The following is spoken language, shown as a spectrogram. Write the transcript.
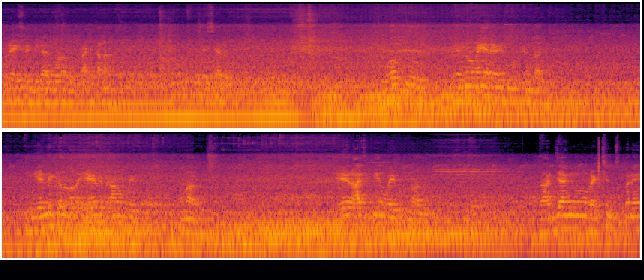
సురేష్ రెడ్డి గారు కూడా ఒక ప్రకటన చేశారు. ఓట్లు ఎన్ని ఉన్నాయనేది ముఖ్యం కాదు. ఈ ఎన్నికల్లో ఏ విధానం వైపు ఉన్నారు? ఏ రాజకీయం వైపు ఉన్నారు? రాజ్యాంగం రక్షించుకునే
